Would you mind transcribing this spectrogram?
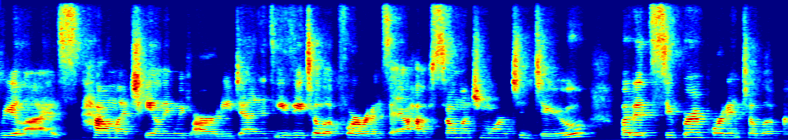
realize how much healing we've already done. It's easy to look forward and say, I have so much more to do. But it's super important to look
